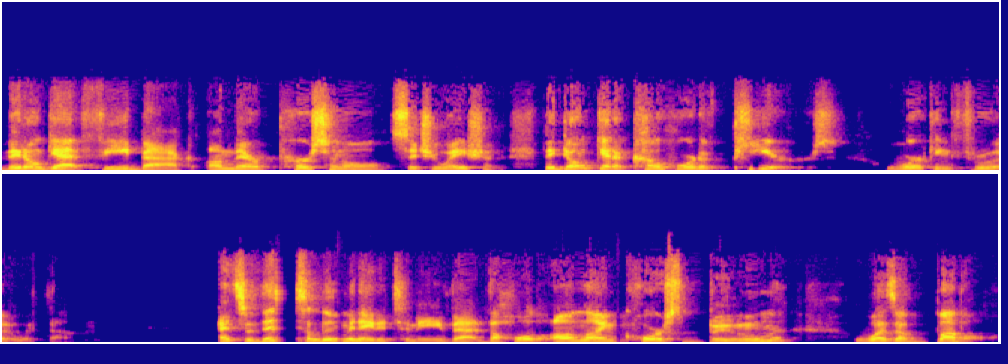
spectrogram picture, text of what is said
They don't get feedback on their personal situation. They don't get a cohort of peers working through it with them. And so this illuminated to me that the whole online course boom was a bubble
